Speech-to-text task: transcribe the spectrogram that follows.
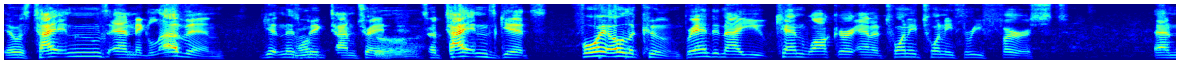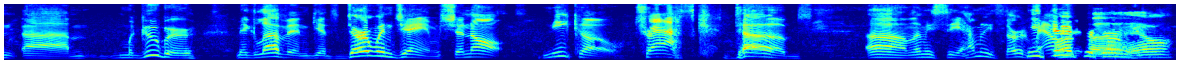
It was Titans and McLovin getting this What big time trade. the- So Titans gets Foye Oluokun, Brandon Aiyuk, Ken Walker, and a 2023 first. And uh, Magoober McLovin gets Derwin James, Chenault, Nico, Trask, Doubs. Um, let me see how many third He did it rounders. for The Derwin. hell?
